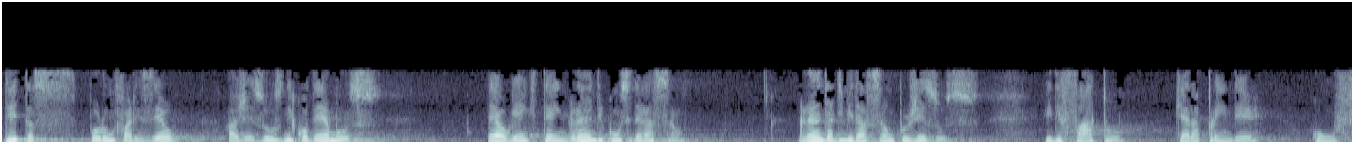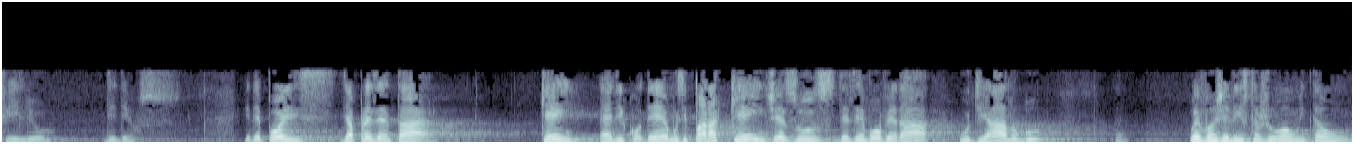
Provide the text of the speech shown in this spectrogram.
ditas por um fariseu a Jesus, Nicodemos é alguém que tem grande consideração, grande admiração por Jesus e de fato quer aprender com o Filho de Deus. E depois de apresentar quem é Nicodemos e para quem Jesus desenvolverá o diálogo, o evangelista João então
